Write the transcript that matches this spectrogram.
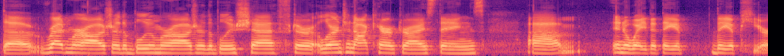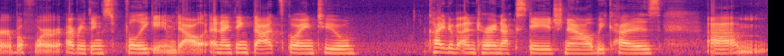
the red mirage or the blue mirage or the blue shift, or learn to not characterize things um, in a way that they they appear before everything's fully gamed out. And I think that's going to kind of enter a next stage now because um,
